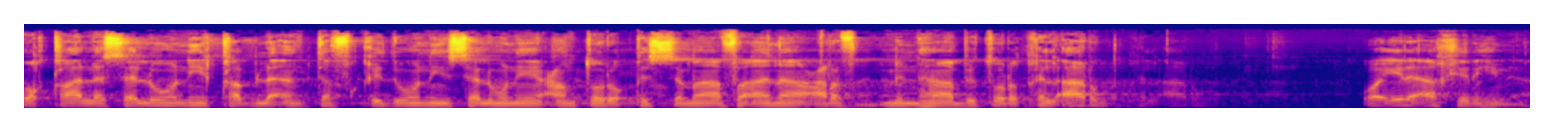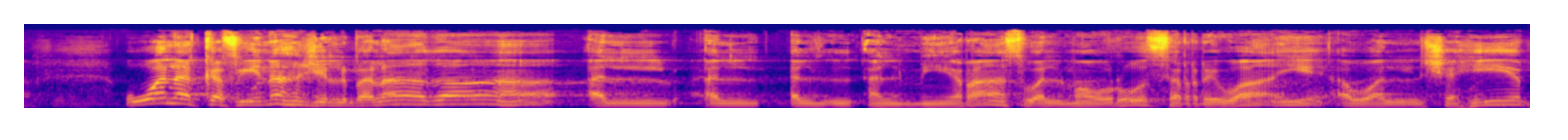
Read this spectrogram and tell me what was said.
وقال سلوني قبل أن تفقدوني سلوني عن طرق السماء فأنا أعرف منها بطرق الأرض. وإلى اخره ولك في نهج البلاغة الميراث والموروث الروائي أو الشهير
